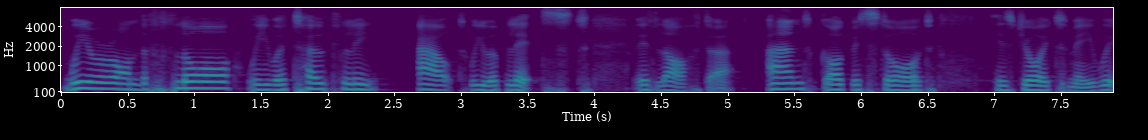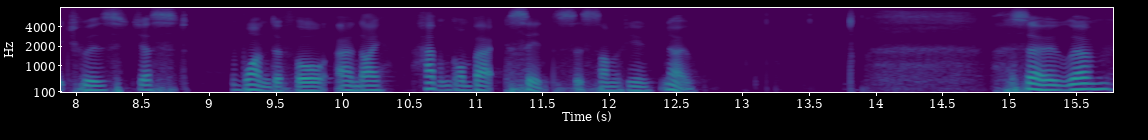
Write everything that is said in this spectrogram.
We were on the floor, we were totally out, we were blitzed with laughter and God restored his joy to me, which was just wonderful. And I haven't gone back since, as some of you know. So, um,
